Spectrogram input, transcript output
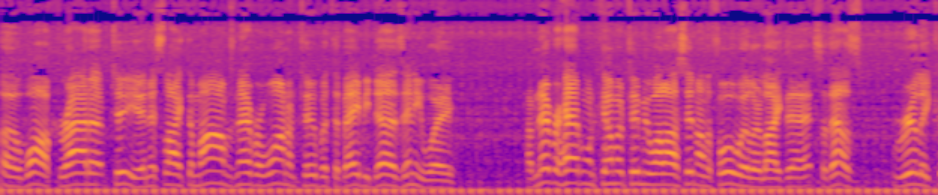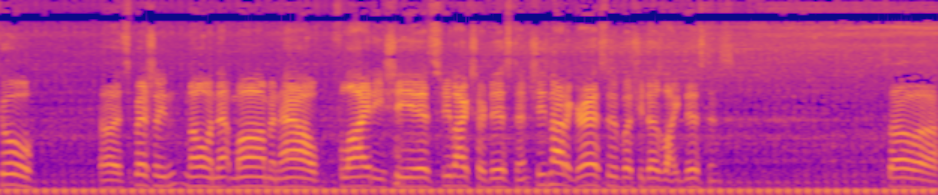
uh, walk right up to you. And it's like the moms never want them to, but the baby does anyway. I've never had one come up to me while I was sitting on the four-wheeler like that. So that was really cool, uh, especially knowing that mom and how flighty she is. She likes her distance. She's not aggressive, but she does like distance. So uh,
